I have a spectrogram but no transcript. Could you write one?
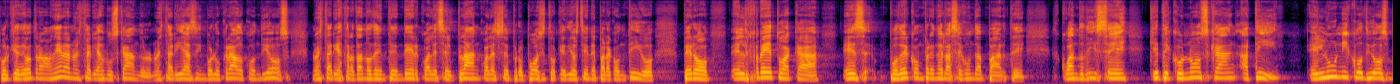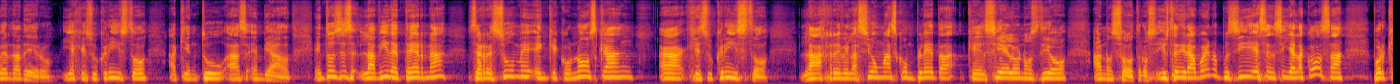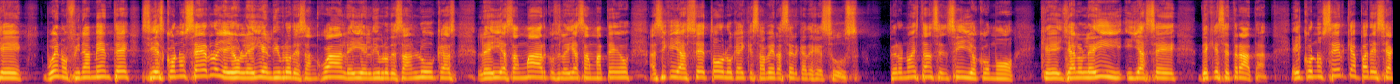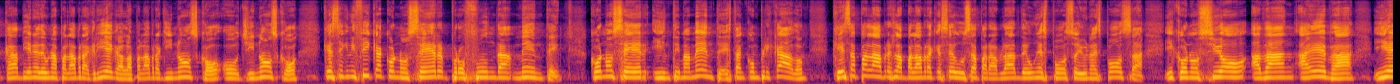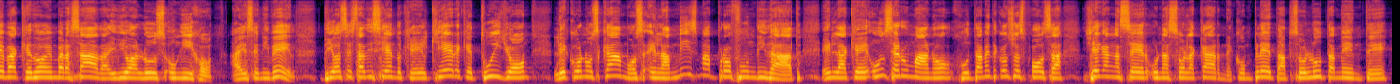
Porque de otra manera no estarías buscándolo, no estarías involucrado con Dios, no estarías tratando de entender cuál es el plan, cuál es el propósito que Dios tiene para contigo. Pero el reto acá es poder comprender la segunda parte, cuando dice que te conozcan a ti, el único Dios verdadero, y a Jesucristo a quien tú has enviado. Entonces la vida eterna se resume en que conozcan a Jesucristo la revelación más completa que el cielo nos dio a nosotros. Y usted dirá, bueno, pues sí, es sencilla la cosa, porque, bueno, finalmente, si es conocerlo, ya yo leí el libro de San Juan, leí el libro de San Lucas, leí a San Marcos, leí a San Mateo, así que ya sé todo lo que hay que saber acerca de Jesús. Pero no es tan sencillo como que ya lo leí y ya sé de qué se trata. El conocer que aparece acá viene de una palabra griega, la palabra ginosco o ginosco, que significa conocer profundamente, conocer íntimamente. Es tan complicado que esa palabra es la palabra que se usa para hablar de un esposo y una esposa. Y conoció Adán a Eva y Eva quedó embarazada y dio a luz un hijo a ese nivel. Dios está diciendo que Él quiere que tú y yo le conozcamos en la misma profundidad en la que un ser humano, juntamente con su esposa, llegan a ser una sola carne, completa, absolutamente.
